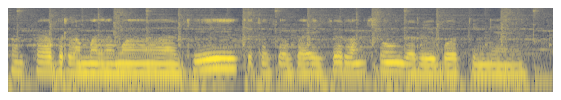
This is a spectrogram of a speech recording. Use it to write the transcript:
tanpa berlama-lama lagi kita coba aja langsung dari bootingnya ya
